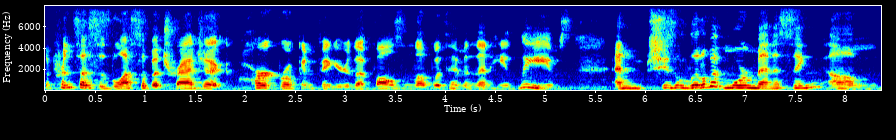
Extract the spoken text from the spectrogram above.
the princess is less of a tragic, heartbroken figure that falls in love with him and then he leaves and she's a little bit more menacing. Um,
